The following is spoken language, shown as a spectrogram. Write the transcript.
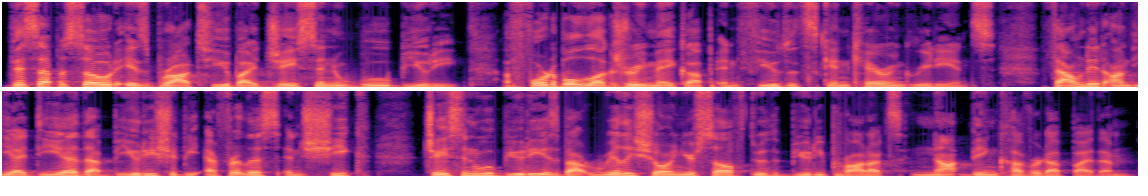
This episode is brought to you by Jason Wu Beauty, affordable luxury makeup infused with skincare ingredients. Founded on the idea that beauty should be effortless and chic, Jason Wu Beauty is about really showing yourself through the beauty products, not being covered up by them.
